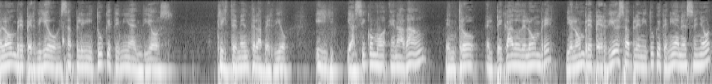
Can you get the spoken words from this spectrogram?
el hombre perdió esa plenitud que tenía en Dios. Tristemente la perdió. Y, y así como en Adán entró el pecado del hombre y el hombre perdió esa plenitud que tenía en el Señor,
